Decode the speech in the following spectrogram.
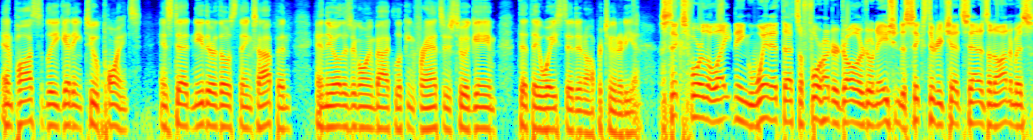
and possibly getting two points Instead, neither of those things happen, and the Oilers are going back looking for answers to a game that they wasted an opportunity in. 6 4 the Lightning win it. That's a $400 donation to 630 Ched Santa's Anonymous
